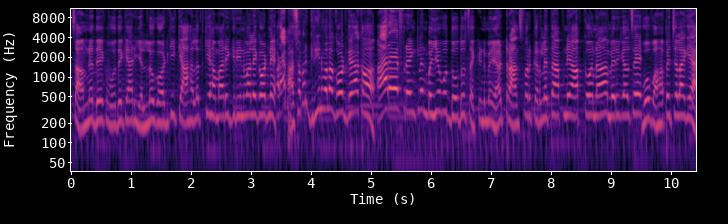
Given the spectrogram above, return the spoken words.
सामने देख, वो देख यार येलो गॉड की क्या हालत की हमारे ग्रीन वाले गॉड ने। अरे भाषा पर ग्रीन वाला गॉड गया कहाँ? अरे फ्रैंकलिन भैया वो दो दो सेकंड में यार ट्रांसफ़र कर लेता है अपने आप को ना मेरे ख्याल से। वो वहाँ पे चला गया।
